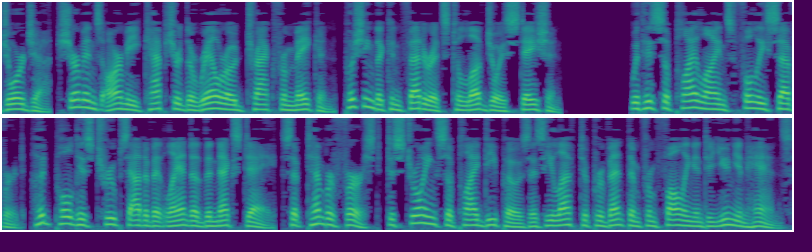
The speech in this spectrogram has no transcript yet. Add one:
Georgia, Sherman's army captured the railroad track from Macon, pushing the Confederates to Lovejoy's Station. With his supply lines fully severed, Hood pulled his troops out of Atlanta the next day, September 1, destroying supply depots as he left to prevent them from falling into Union hands.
